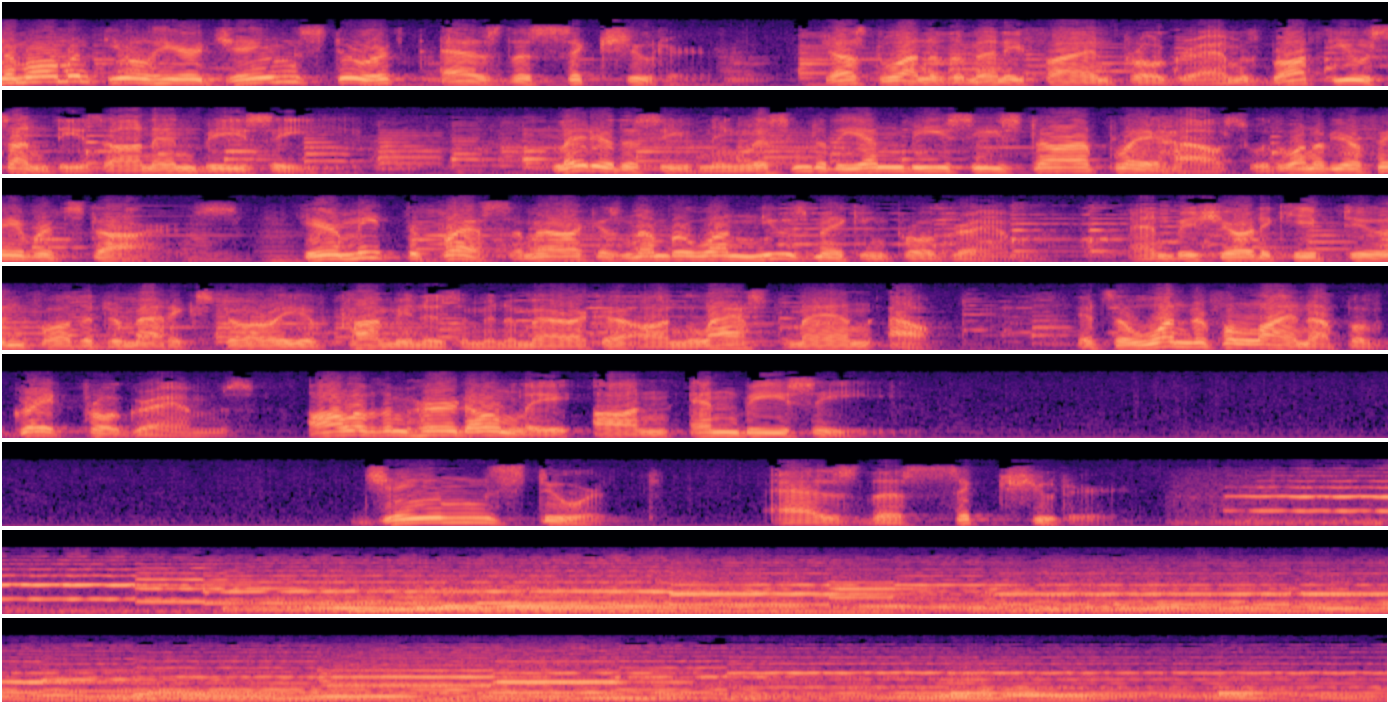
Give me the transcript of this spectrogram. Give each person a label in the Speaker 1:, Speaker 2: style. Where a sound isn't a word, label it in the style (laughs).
Speaker 1: In a moment, you'll hear James Stewart as the six shooter. Just one of the many fine programs brought to you Sundays on NBC. Later this evening, listen to the NBC Star Playhouse with one of your favorite stars. Hear Meet the Press, America's number one newsmaking program. And be sure to keep tuned for the dramatic story of communism in America on Last Man Out. It's a wonderful lineup of great programs, all of them heard only on NBC. James Stewart as the six shooter.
